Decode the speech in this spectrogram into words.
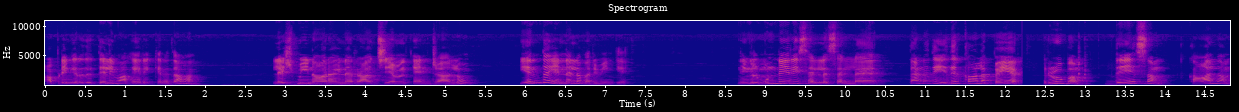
அப்படிங்கிறது தெளிவாக இருக்கிறதா? லக்ஷ்மி நாராயண ராஜ்யம் என்றாலும் எந்த எண்ணில் வருவீங்க? நீங்கள் முன்னேறி செல்ல செல்ல தனது எதிர்கால பெயர் ரூபம் தேசம் காலம்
